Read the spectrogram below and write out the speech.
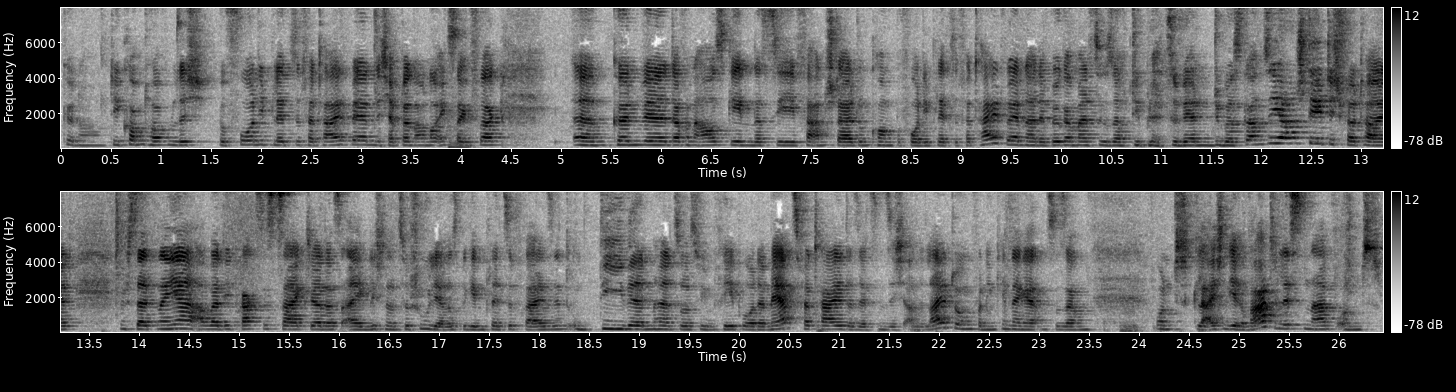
genau, die kommt hoffentlich bevor die Plätze verteilt werden. Ich habe dann auch noch extra gefragt, ähm, können wir davon ausgehen, dass die Veranstaltung kommt, bevor die Plätze verteilt werden. Da hat der Bürgermeister gesagt, die Plätze werden über das ganze Jahr stetig verteilt. Und ich sagte, naja, aber die Praxis zeigt ja, dass eigentlich nur zu Schuljahresbeginn Plätze frei sind und die werden halt so wie im Februar oder März verteilt. Da setzen sich alle Leitungen von den Kindergärten zusammen und gleichen ihre Wartelisten ab und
